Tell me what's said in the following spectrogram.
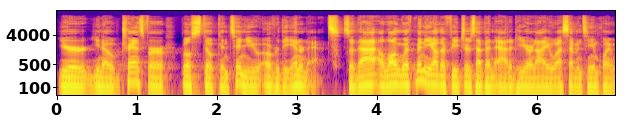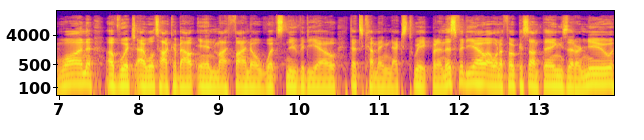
your you know transfer will still continue over the internet. So that along with many other features have been added here in iOS 17.1 of which I will talk about in my final what's new video that's coming next week. But in this video, I want to focus on things that are new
